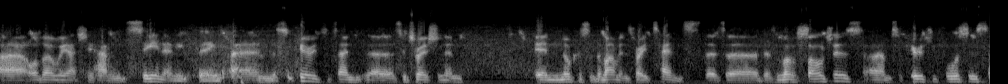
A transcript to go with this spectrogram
uh, although we actually haven't seen anything. And the security ten- uh, situation in in Nukus at the moment is very tense. There's a there's a lot of soldiers, um, security forces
